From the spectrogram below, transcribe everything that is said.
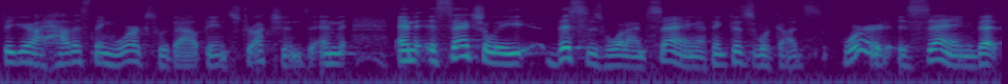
figure out how this thing works without the instructions. And, and essentially, this is what I'm saying. I think this is what God's word is saying that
